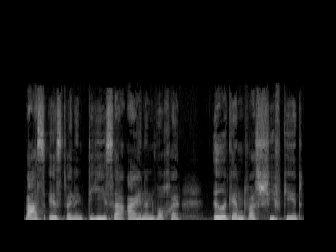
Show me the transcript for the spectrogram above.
Was ist, wenn in dieser einen Woche irgendwas schief geht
